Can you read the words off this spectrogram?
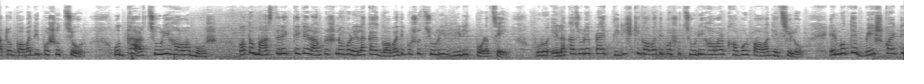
আটক গবাদি পশু চোর। উদ্ধার চুরি হওয়া মোষ। গত মাস দেড়েক থেকে রামকৃষ্ণনগর এলাকায় গবাদি পশু চুরির হিড়িক পড়েছে। পুরো এলাকা জুড়ে প্রায় তিরিশটি গবাদি পশু চুরি হওয়ার খবর পাওয়া গেছিল। এর মধ্যে বেশ কয়েকটি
